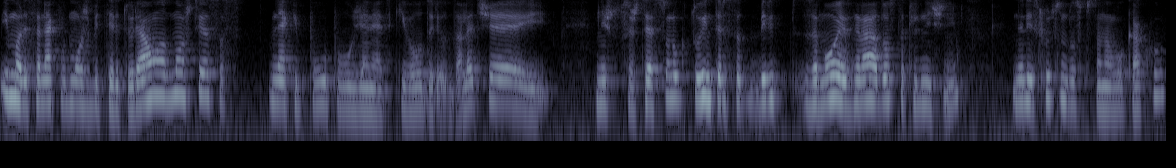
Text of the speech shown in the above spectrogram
имали са някакво, може би, териториално надмощие с някакви полуположения, такива удари отдалече и нищо съществено, като Интер са били за моя изненада доста клинични. Нали, изключно доспата на Лукако.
